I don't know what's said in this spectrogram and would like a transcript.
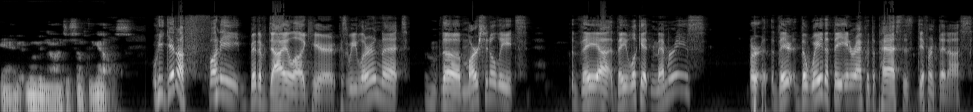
and moving on to something else. We get a funny bit of dialogue here because we learn that the Martian elites they uh, they look at memories or they the way that they interact with the past is different than us.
